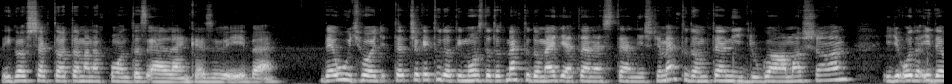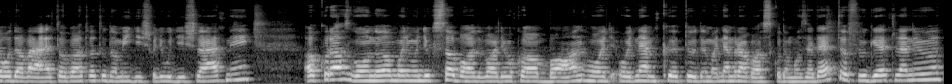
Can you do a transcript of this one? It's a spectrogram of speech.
igazságtartalmának pont az ellenkezőjébe. De úgy, hogy tehát csak egy tudati mozdulatot meg tudom egyáltalán ezt tenni, és ha meg tudom tenni így rugalmasan, így oda, ide-oda váltogatva, tudom így is, vagy úgy is látni, akkor azt gondolom, hogy mondjuk szabad vagyok abban, hogy, hogy nem kötődöm, vagy nem ragaszkodom hozzá. De ettől függetlenül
